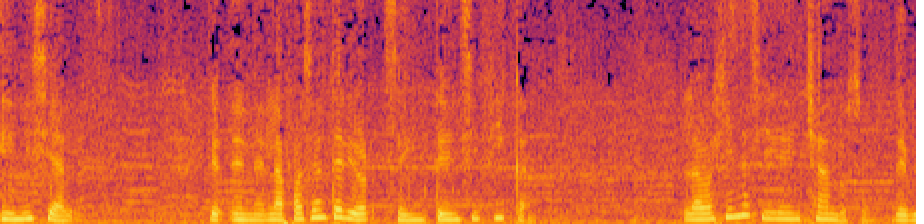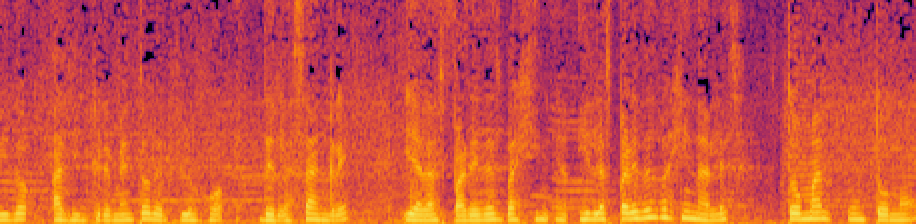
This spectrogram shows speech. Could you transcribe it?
inicial, en la fase anterior se intensifican. La vagina sigue hinchándose debido al incremento del flujo de la sangre y a las paredes y las paredes vaginales toman un tono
